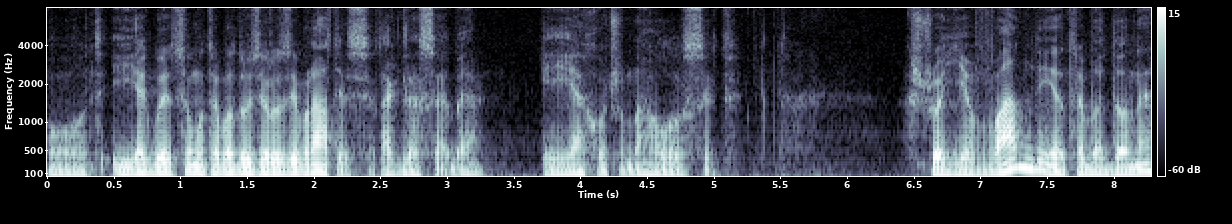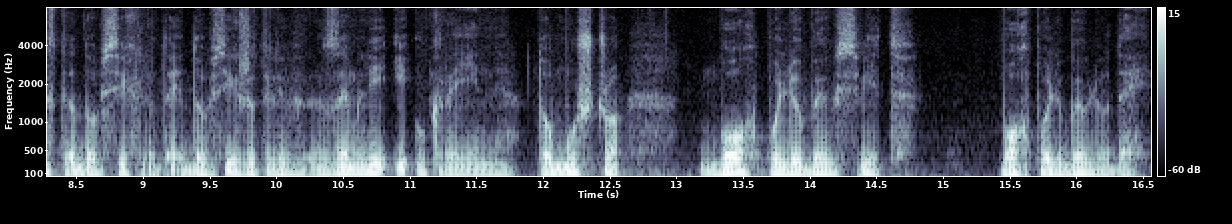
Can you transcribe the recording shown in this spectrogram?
От. І якби цьому треба, друзі, розібратися так для себе. І я хочу наголосити, що Євангелія треба донести до всіх людей, до всіх жителів землі і України, тому що Бог полюбив світ, Бог полюбив людей.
